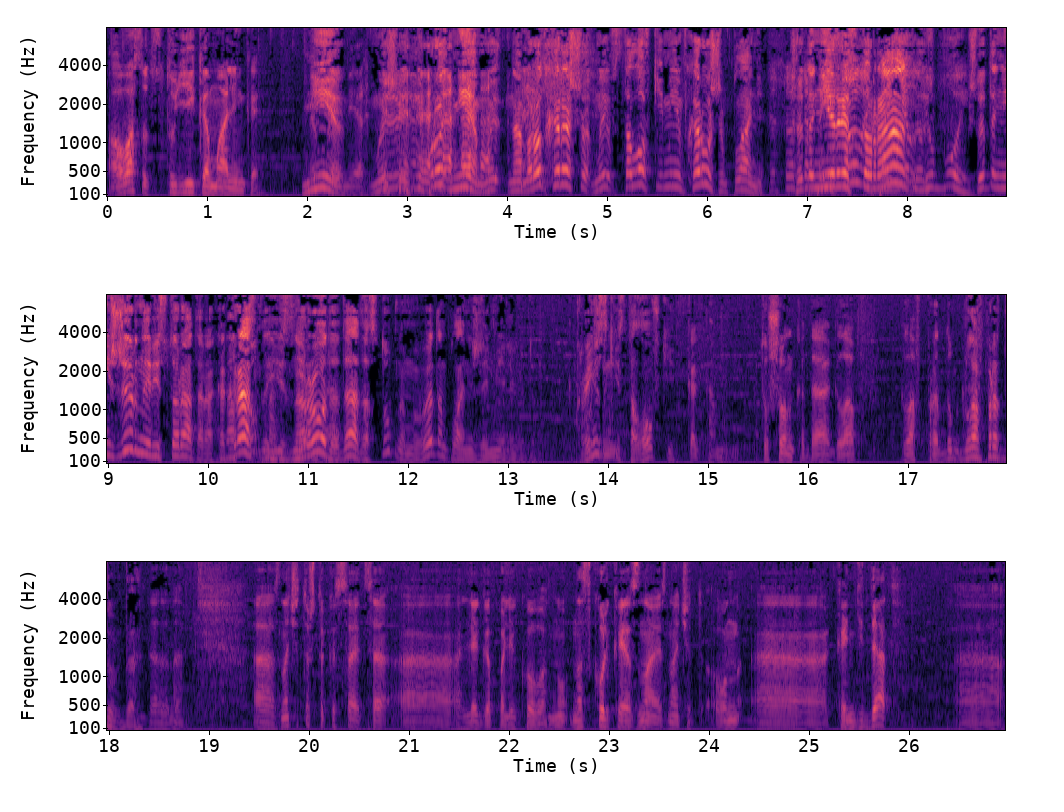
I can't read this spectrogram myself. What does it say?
А у вас тут студийка маленькая. Нет, Например. мы же не против. Не, мы наоборот хорошо. Мы в столовке имеем в хорошем плане. Это то, что это не ресторан, любой. что это не жирный ресторатор, а как Доступно раз из всем, народа, да, доступно. Мы в этом плане же имели в виду. Украинские столовки. Как там, тушенка, да, глав, главпродукт. Главпродукт, да. Да-да-да. А, значит, то, что касается а, Олега Полякова, ну, насколько я знаю, значит, он а, кандидат а,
